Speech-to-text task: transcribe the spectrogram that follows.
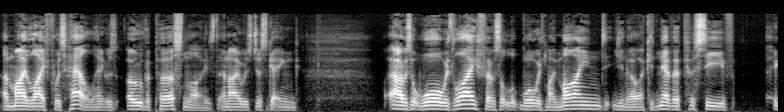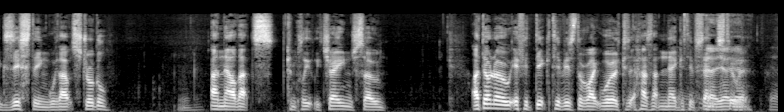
and my life was hell, and it was over personalized, and I was just getting. I was at war with life. I was at war with my mind. You know, I could never perceive existing without struggle. Mm-hmm. And now that's completely changed. So I don't know if addictive is the right word because it has that negative yeah. sense yeah, yeah, to yeah. it. Yeah.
